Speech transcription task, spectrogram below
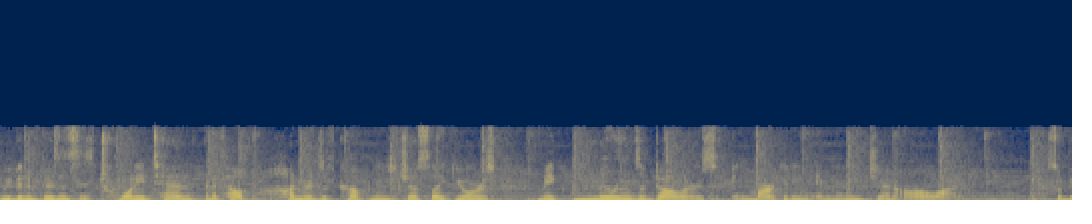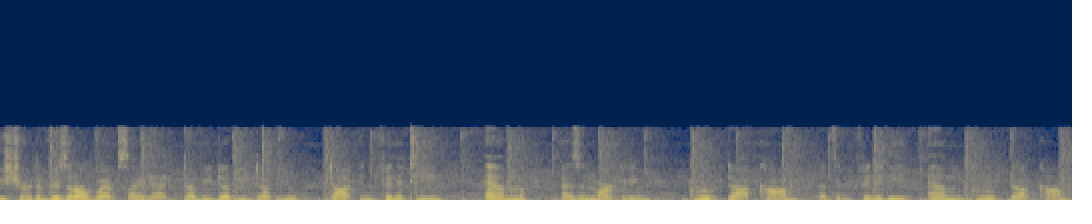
We've been in business since 2010 and have helped hundreds of companies just like yours make millions of dollars in marketing and lead gen ROI. So be sure to visit our website at www.infinitym, as in marketing, group.com. That's infinitymgroup.com.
